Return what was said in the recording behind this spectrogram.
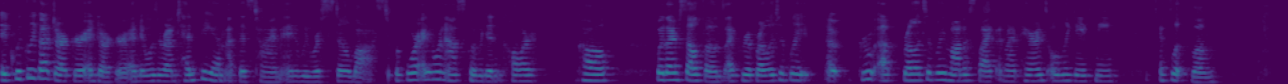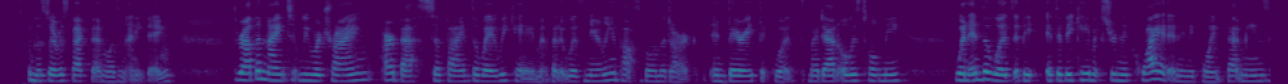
it quickly got darker and darker, and it was around 10 p.m. at this time, and we were still lost. Before anyone asked why we didn't call our call with our cell phones, I grew up relatively uh, grew up relatively modest life, and my parents only gave me a flip phone, and the service back then wasn't anything. Throughout the night, we were trying our best to find the way we came, but it was nearly impossible in the dark, in very thick woods. My dad always told me when in the woods, if it became extremely quiet at any point, that means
